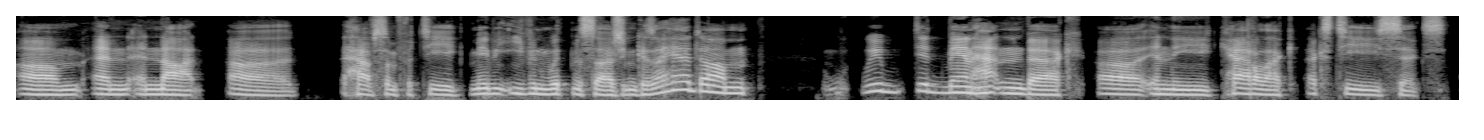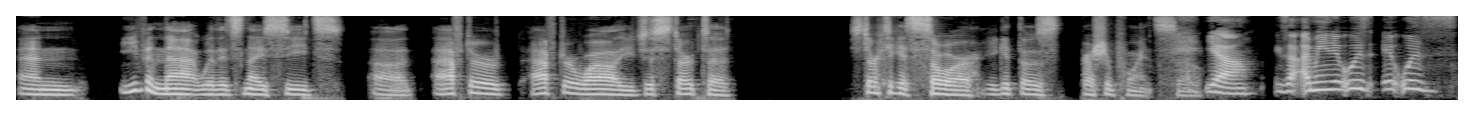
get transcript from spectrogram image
um, and and not uh have some fatigue. Maybe even with massaging, because I had um, we did Manhattan back uh in the Cadillac XT6, and even that with its nice seats, uh, after after a while, you just start to start to get sore. You get those pressure points. So yeah, exactly. I mean, it was it was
